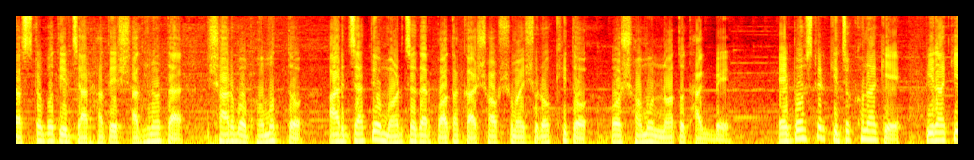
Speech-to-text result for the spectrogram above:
রাষ্ট্রপতির যার হাতে স্বাধীনতা, সার্বভৌমত্ব আর জাতীয় মর্যাদার পতাকা সবসময় সুরক্ষিত ও সমুন্নত থাকবে। এই পোস্টের কিছুক্ষণ আগে পিনাকি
